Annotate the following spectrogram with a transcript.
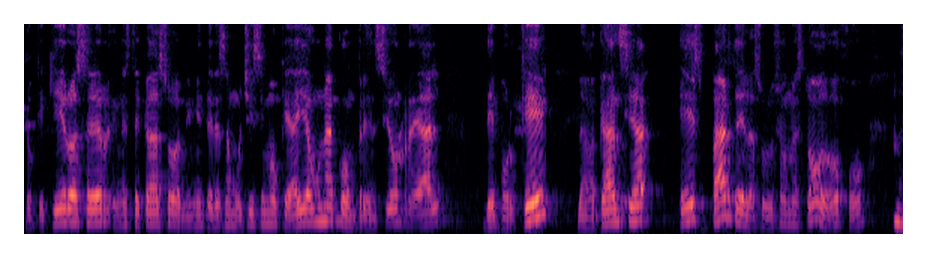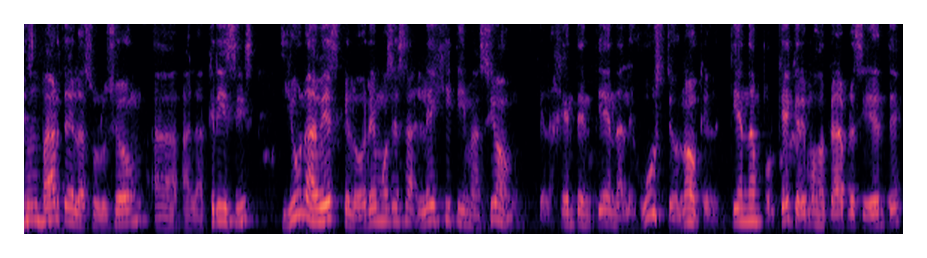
Lo que quiero hacer en este caso, a mí me interesa muchísimo que haya una comprensión real de por qué la vacancia es parte de la solución, no es todo, ojo, es parte de la solución a, a, la crisis. Y una vez que logremos esa legitimación, que la gente entienda, les guste o no, que entiendan por qué queremos sacar al presidente,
